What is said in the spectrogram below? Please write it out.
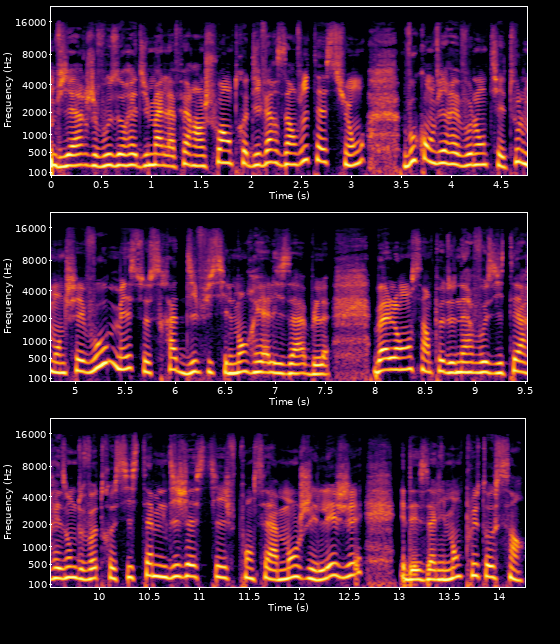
Vierge, vous aurez du mal à faire un choix entre diverses invitations. Vous convierez volontiers tout le monde chez vous, mais ce sera difficilement réalisable. Balance, un peu de nervosité à raison de votre système digestif. Pensez à manger léger et des aliments plutôt sains.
